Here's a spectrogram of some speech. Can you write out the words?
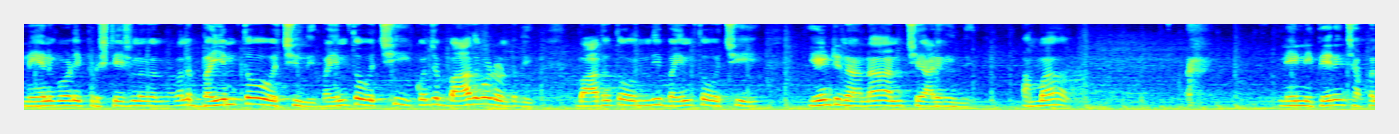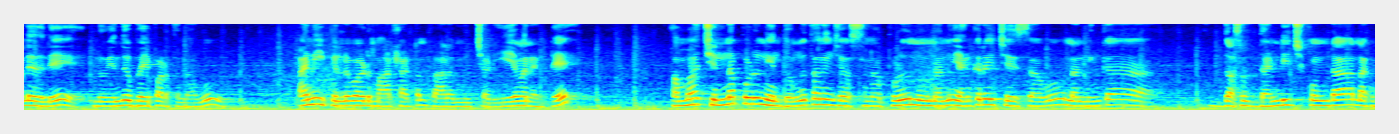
నేను కూడా ఇప్పుడు స్టేషన్లో వెళ్ళాలి భయంతో వచ్చింది. భయంతో వచ్చి కొంచెం బాధ కూడా ఉంటుంది. బాధతో ఉంది భయంతో వచ్చి ఏంటి నాన్న అని అడిగింది. అమ్మ నేను నీ పేరేం చెప్పలేదులే నువ్వు ఎందుకు భయపడుతున్నావు అని పిల్లవాడు మాట్లాడటం ప్రారంభించాడు. ఏమనంటే అమ్మ చిన్నప్పుడు నేను దొంగతనం చేస్తున్నప్పుడు నువ్వు నన్ను ఎంకరేజ్ చేసావు నన్ను ఇంకా అసలు దండించకుండా నాకు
